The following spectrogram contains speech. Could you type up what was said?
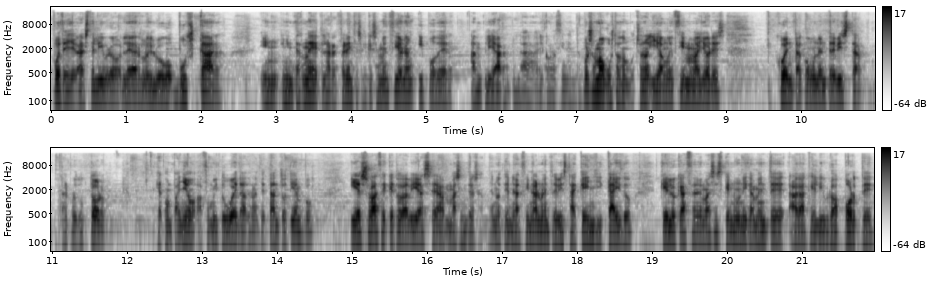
puede llegar a este libro, leerlo y luego buscar en, internet las referencias que aquí se mencionan y poder ampliar el conocimiento. Por eso me ha gustado mucho, ¿no? Y aún encima mayores cuenta con una entrevista al productor que acompañó a Fumito Ueda durante tanto tiempo y eso hace que todavía sea más interesante. ¿no? Tiene al final una entrevista a Kenji Kaido que lo que hace además es que no únicamente haga que el libro aporte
